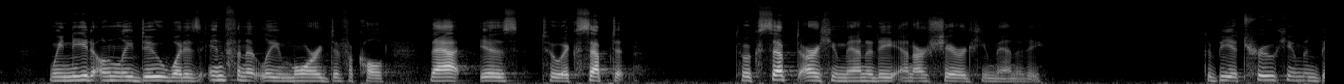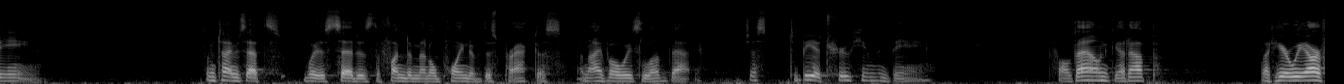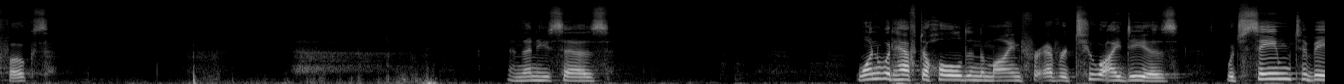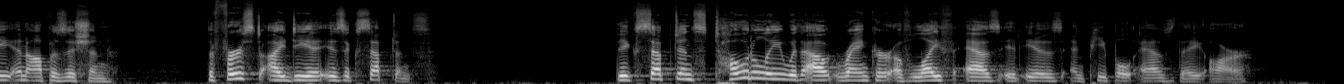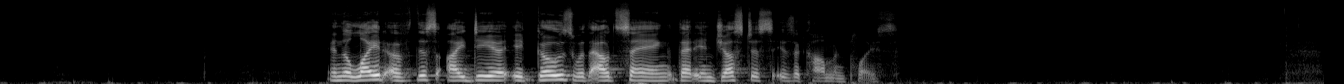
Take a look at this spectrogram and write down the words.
We need only do what is infinitely more difficult that is, to accept it, to accept our humanity and our shared humanity, to be a true human being. Sometimes that's what is said as the fundamental point of this practice, and I've always loved that. Just to be a true human being. Fall down, get up. But here we are, folks. And then he says, one would have to hold in the mind forever two ideas which seem to be in opposition. The first idea is acceptance. The acceptance totally without rancor of life as it is and people as they are. In the light of this idea, it goes without saying that injustice is a commonplace.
